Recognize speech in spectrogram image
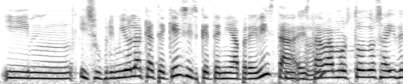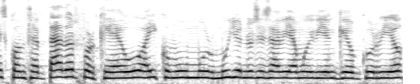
y, mm, y suprimió la catequesis que tenía prevista. Estábamos todos ahí desconcertados porque hubo ahí como un murmullo, no se sabía muy bien qué ocurrió,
